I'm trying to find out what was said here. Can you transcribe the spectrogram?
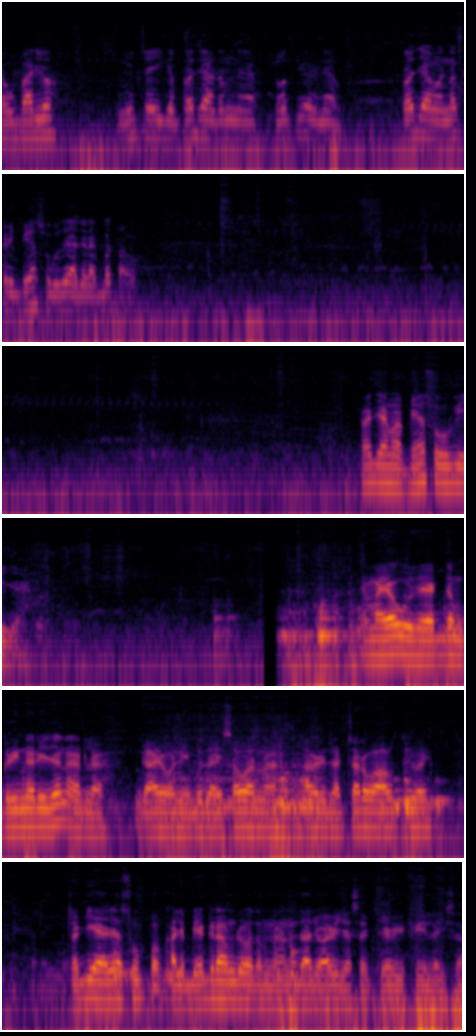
ઊભા રહ્યો નીચે કે પ્રજા તમને જોતી હોય ને એમ. પ્રજામાં નકરી ભેંસું છે જરાક બતાવો. પ્રજામાં ભેંસું ઊભી જાય એમાં એવું છે, એકદમ ગ્રીનરી છે ને, એટલે ગાયોની બધા સવારના આવી રીતના ચરવા આવતી હોય. જગ્યા છે સુપર, ખાલી બેકગ્રાઉન્ડ જો તમને અંદાજો આવી જશે કેવી ફીલ હશે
